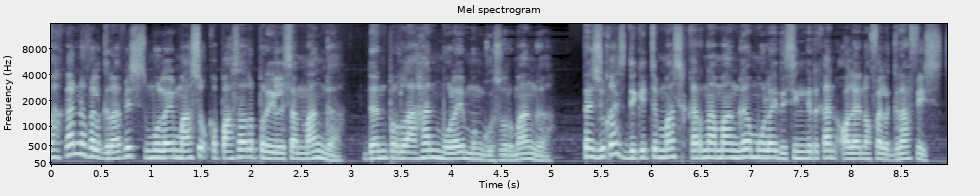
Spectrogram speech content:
Bahkan novel grafis mulai masuk ke pasar perilisan manga dan perlahan mulai menggusur manga. Tezuka sedikit cemas karena manga mulai disingkirkan oleh novel grafis.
